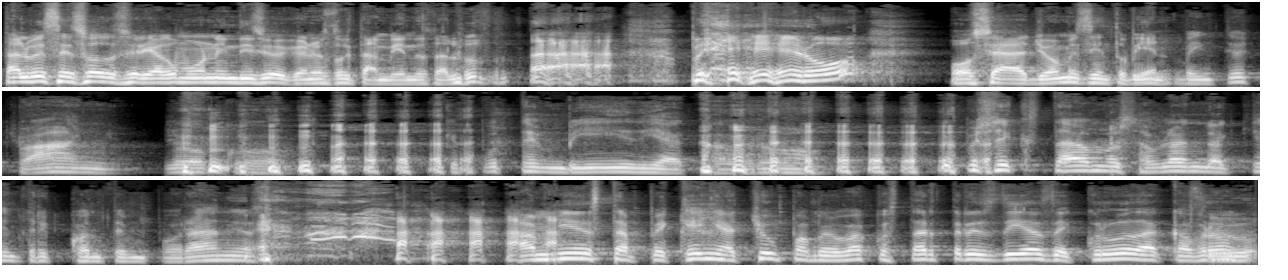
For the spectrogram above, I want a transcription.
Tal vez eso sería como un indicio de que no estoy tan bien de salud. Pero, o sea, yo me siento bien. 28 años, loco. Qué puta envidia, cabrón. Yo pensé que estábamos hablando aquí entre contemporáneos. A mí esta pequeña chupa me va a costar tres días de cruda, cabrón.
